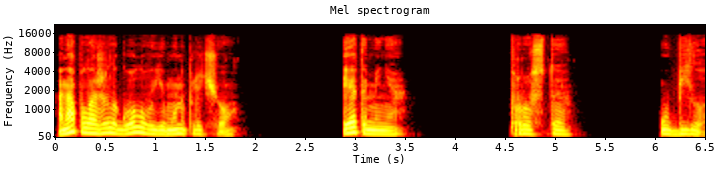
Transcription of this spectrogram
она положила голову ему на плечо. Это меня просто убило.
